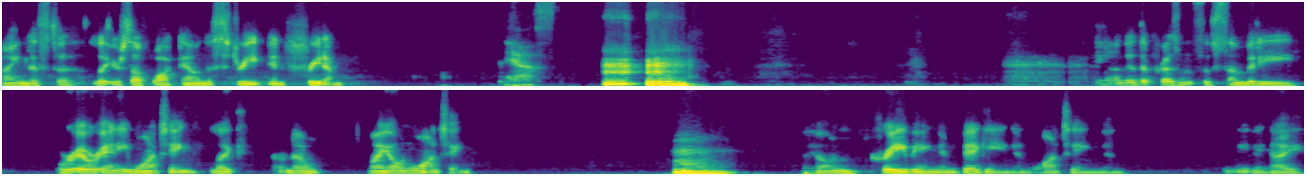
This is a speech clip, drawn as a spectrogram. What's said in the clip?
kindness to let yourself walk down the street in freedom. Yes. and in the presence of somebody or, or any wanting, like, I don't know, my own wanting. Hmm my own craving and begging and wanting and believing I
